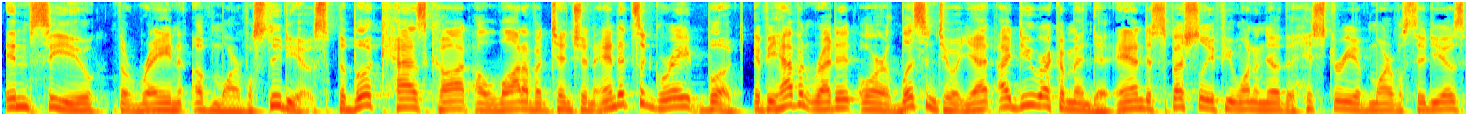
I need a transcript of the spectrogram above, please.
MCU The Reign of Marvel Studios. The book has caught a lot of attention and it's a great book. If you haven't read it or listened to it yet, I do recommend it, and especially if you want to know the history of Marvel Studios,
